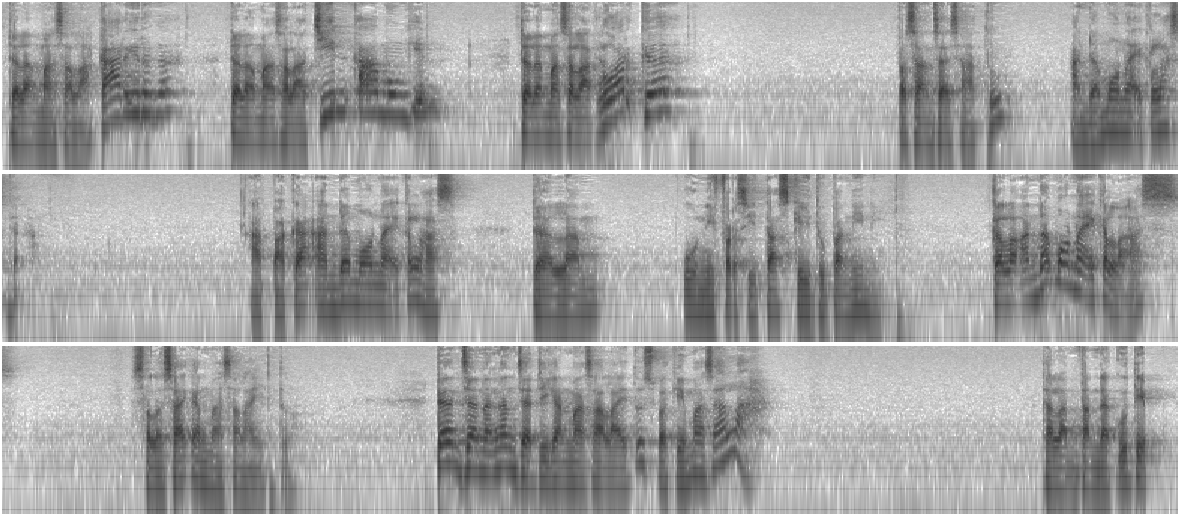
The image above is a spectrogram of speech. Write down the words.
dalam masalah karir kah, dalam masalah cinta mungkin, dalam masalah keluarga. Pesan saya satu, Anda mau naik kelas nggak? Apakah Anda mau naik kelas dalam universitas kehidupan ini? Kalau Anda mau naik kelas, selesaikan masalah itu. Dan jangan jadikan masalah itu sebagai masalah. Dalam tanda kutip.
